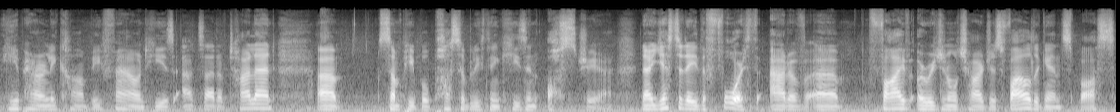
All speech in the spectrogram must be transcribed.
he apparently can't be found. He is outside of Thailand. Um, some people possibly think he's in Austria. Now, yesterday, the fourth out of uh, five original charges filed against Boss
